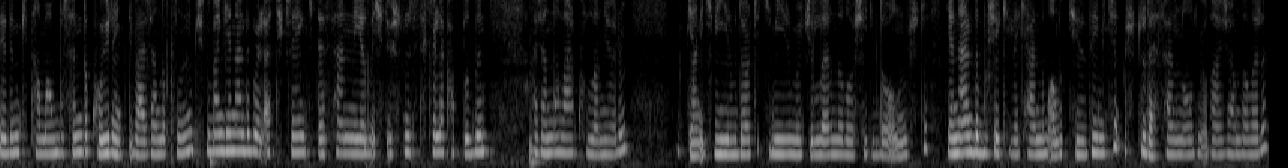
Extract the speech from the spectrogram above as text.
dedim ki tamam bu sene de koyu renkli bir ajanda kullanayım. Çünkü ben genelde böyle açık renk desenli ya da işte üstünü stickerla kapladığım ajandalar kullanıyorum. Yani 2024-2023 yıllarında da o şekilde olmuştu. Genelde bu şekilde kendim alıp çizdiğim için üstü desenli oluyordu ajandaların.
